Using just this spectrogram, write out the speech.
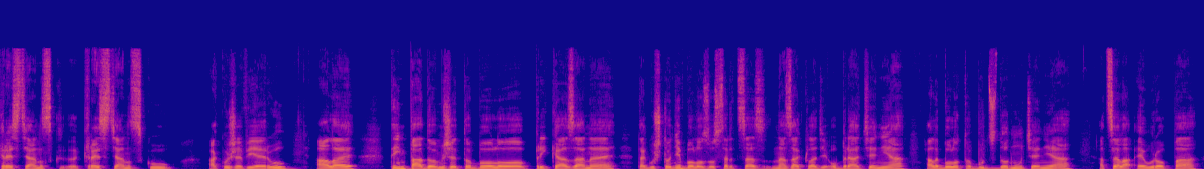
kresťansk, kresťanskú akože vieru, ale tým pádom, že to bolo prikázané, tak už to nebolo zo srdca na základe obrátenia, ale bolo to buď z donútenia. A celá Európa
